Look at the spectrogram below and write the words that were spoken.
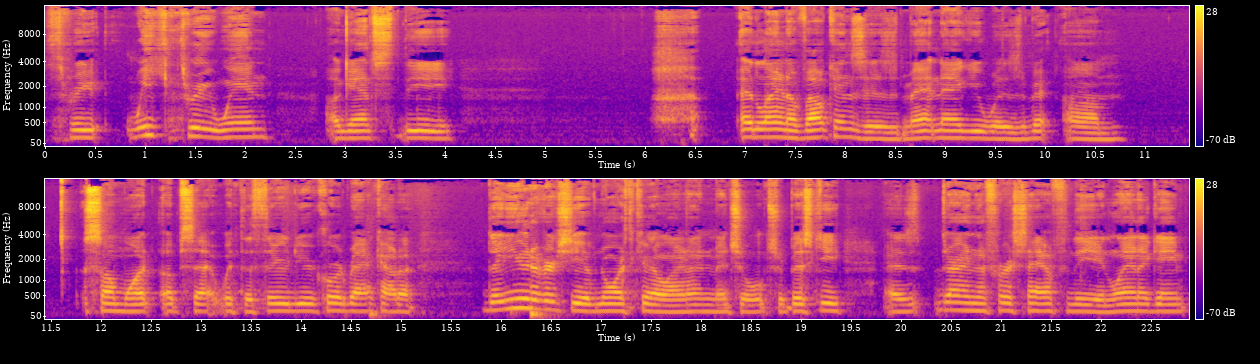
3 week 3 win against the Atlanta Falcons is Matt Nagy was um, somewhat upset with the third year quarterback out of the University of North Carolina and Mitchell Trubisky as during the first half of the Atlanta game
